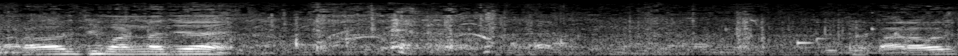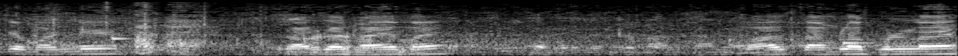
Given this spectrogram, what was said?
बारावारीची मांडणं जे आहे, बारावारीच्या मांडणे राजा कायम आहे, माल तांबडा पडलाय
